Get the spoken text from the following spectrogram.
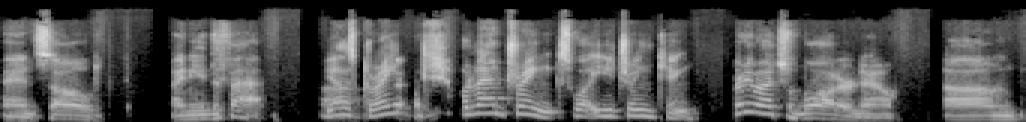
And so I need the fat. Yeah, that's great. What about drinks? What are you drinking? Pretty much water now. Um,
